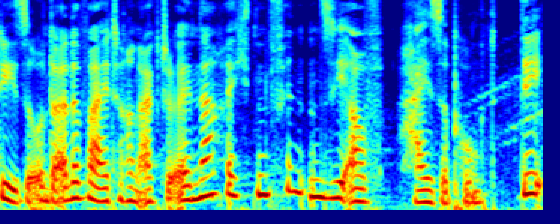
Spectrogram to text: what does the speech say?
Diese und alle weiteren aktuellen Nachrichten finden Sie auf heise.de.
